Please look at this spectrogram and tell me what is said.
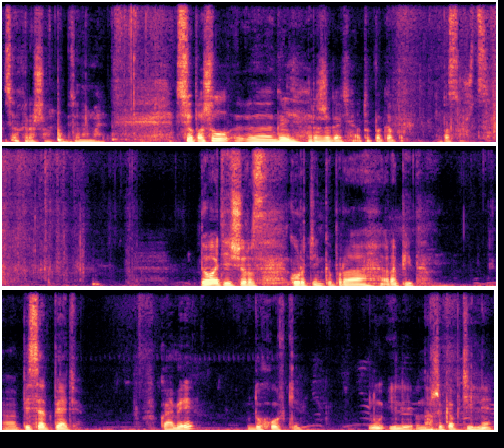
Все хорошо, все нормально. Все, пошел э, гриль разжигать, а то пока по- посушится. Давайте еще раз коротенько про рапид. А, 55 в камере, в духовке, ну или в нашей коптильне.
